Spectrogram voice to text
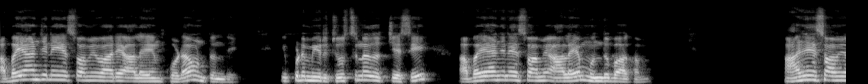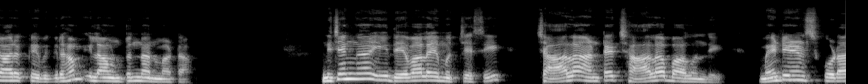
అభయాంజనేయ స్వామి వారి ఆలయం కూడా ఉంటుంది. ఇప్పుడు మీరు చూస్తున్నది వచ్చేసి అభయాంజనేయ స్వామి ఆలయం ముందు భాగం. ఆంజనేయ స్వామి వారి యొక్క విగ్రహం ఇలా ఉంటుందన్నమాట. నిజంగా ఈ దేవాలయం వచ్చేసి చాలా అంటే చాలా బాగుంది. మెయింటెనెన్స్ కూడా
